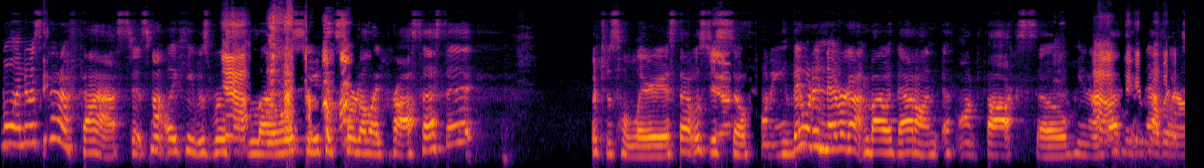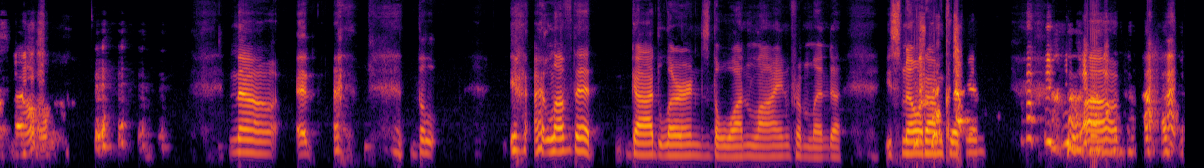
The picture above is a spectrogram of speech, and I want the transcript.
Well, and it was kind of fast. It's not like he was real yeah. slow, so you could sort of like process it, which was hilarious. That was just yeah. so funny. They would have never gotten by with that on on Fox. So you know, I don't think it probably special. no, it, the I love that God learns the one line from Linda. You smell what I'm cooking. Um, that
